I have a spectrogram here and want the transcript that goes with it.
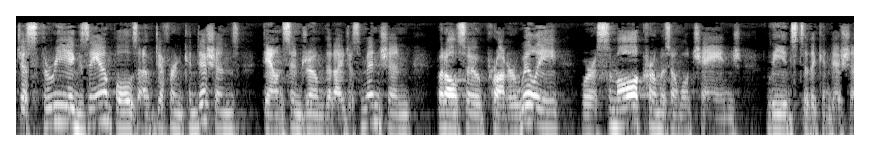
just three examples of different conditions down syndrome that I just mentioned, but also Prader-Willi, where a small chromosomal change leads to the condition,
